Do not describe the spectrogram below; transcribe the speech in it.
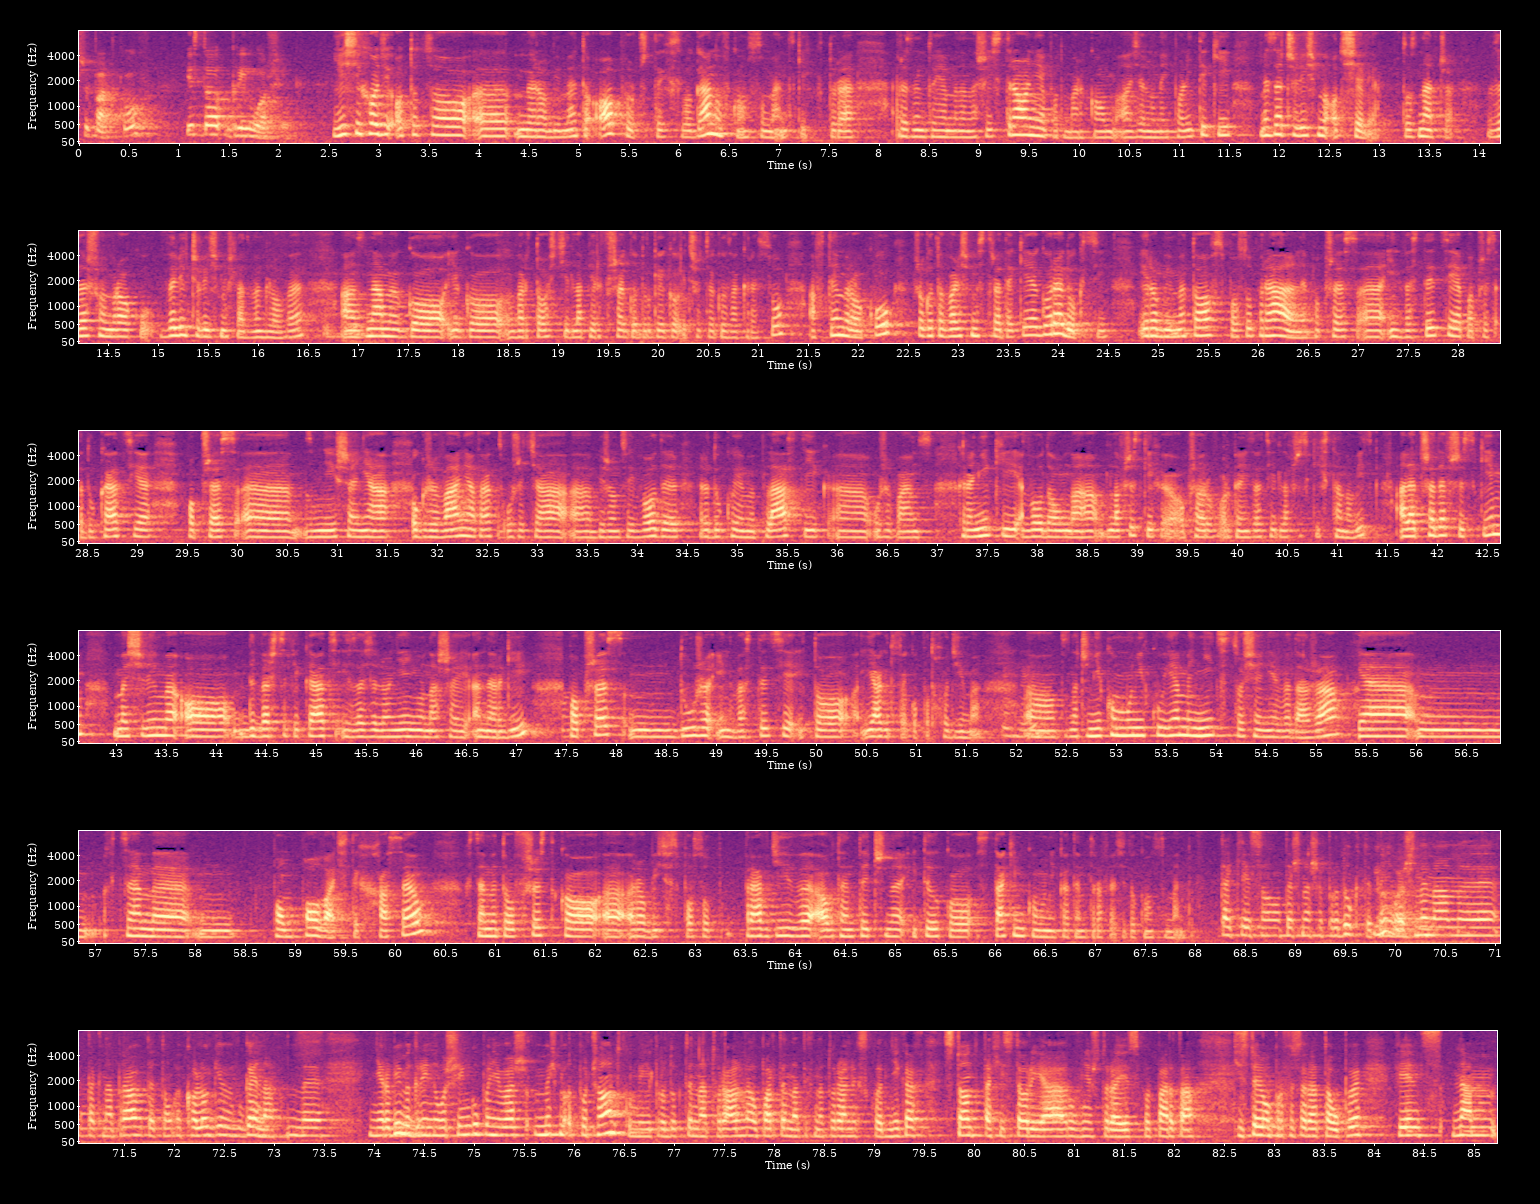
przypadków jest to greenwashing. Jeśli chodzi o to, co e, my robimy, to oprócz tych sloganów konsumenckich, które prezentujemy na naszej stronie pod marką Zielonej Polityki, my zaczęliśmy od siebie. To znaczy, w zeszłym roku wyliczyliśmy ślad węglowy, a znamy go, jego wartości dla pierwszego, drugiego i trzeciego zakresu, a w tym roku przygotowaliśmy strategię jego redukcji i robimy to w sposób realny poprzez e, inwestycje, poprzez edukację, poprzez e, zmniejszenia ogrzewania, tak, użycia e, bieżącej wody, redukujemy plastik, używając kraniki z wodą na, dla wszystkich obszarów organizacji, dla wszystkich stanowisk, ale przede wszystkim myślimy o dywersyfikacji i zazielonieniu naszej energii poprzez mm, duże inwestycje i to, jak do tego podchodzimy. Mhm. To znaczy nie komunikujemy nic, co się nie wydarza. Nie mm, chcemy mm, pompować tych haseł, chcemy to wszystko e, robić w sposób prawdziwy, autentyczny i tylko z takim komunikatem trafiać do konsumentów. Takie są też nasze produkty, no ponieważ my mamy tak naprawdę tą ekologię w genach. My nie robimy greenwashingu, ponieważ myśmy od początku mieli produkty naturalne, oparte na tych naturalnych składnikach, stąd ta historia również, która jest poparta historią profesora Taupy, więc nam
